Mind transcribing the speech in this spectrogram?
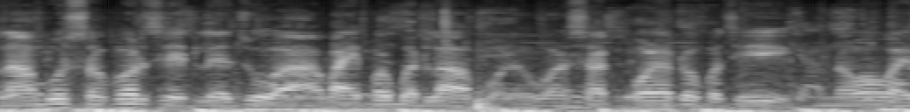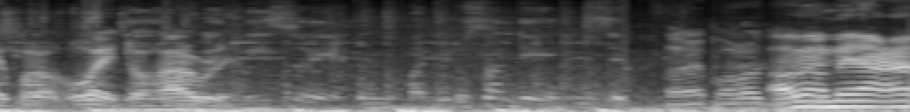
લાંબો સફર છે એટલે જો આ વાઇપર બદલાવવા પડે. વરસાદ પડે તો પછી નવા વાઇપર હોય તો સારું રહે હવે અમે આ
